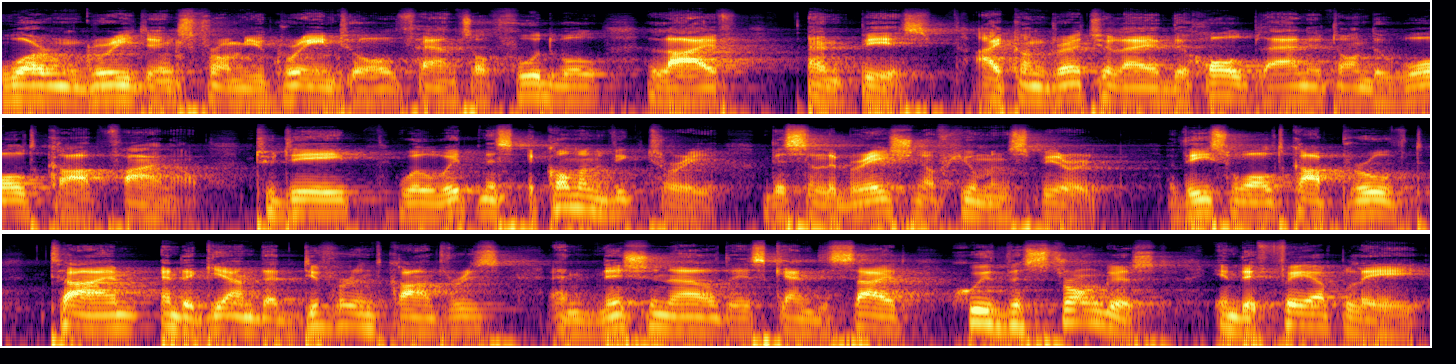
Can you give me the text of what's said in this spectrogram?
Warm greetings from Ukraine to all fans of football, life, and peace. I congratulate the whole planet on the World Cup final. Today we'll witness a common victory, the celebration of human spirit. This World Cup proved time and again that different countries and nationalities can decide who is the strongest in the fair play,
